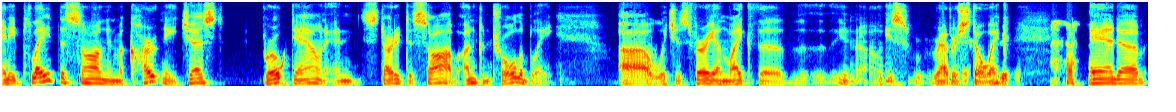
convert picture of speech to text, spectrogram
and he played the song, and McCartney just broke down and started to sob uncontrollably uh, which is very unlike the, the, you know he's rather stoic. and um,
